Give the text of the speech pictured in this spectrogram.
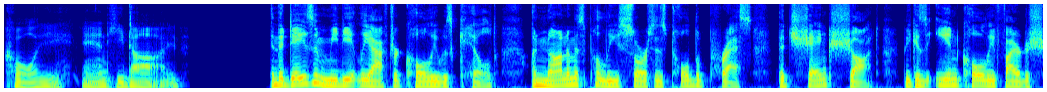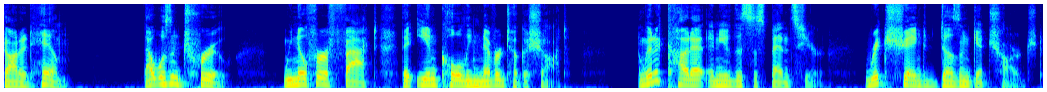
Coley, and he died. In the days immediately after Coley was killed, anonymous police sources told the press that Shank shot because Ian Coley fired a shot at him. That wasn't true. We know for a fact that Ian Coley never took a shot. I'm going to cut out any of the suspense here. Rick Shank doesn't get charged.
